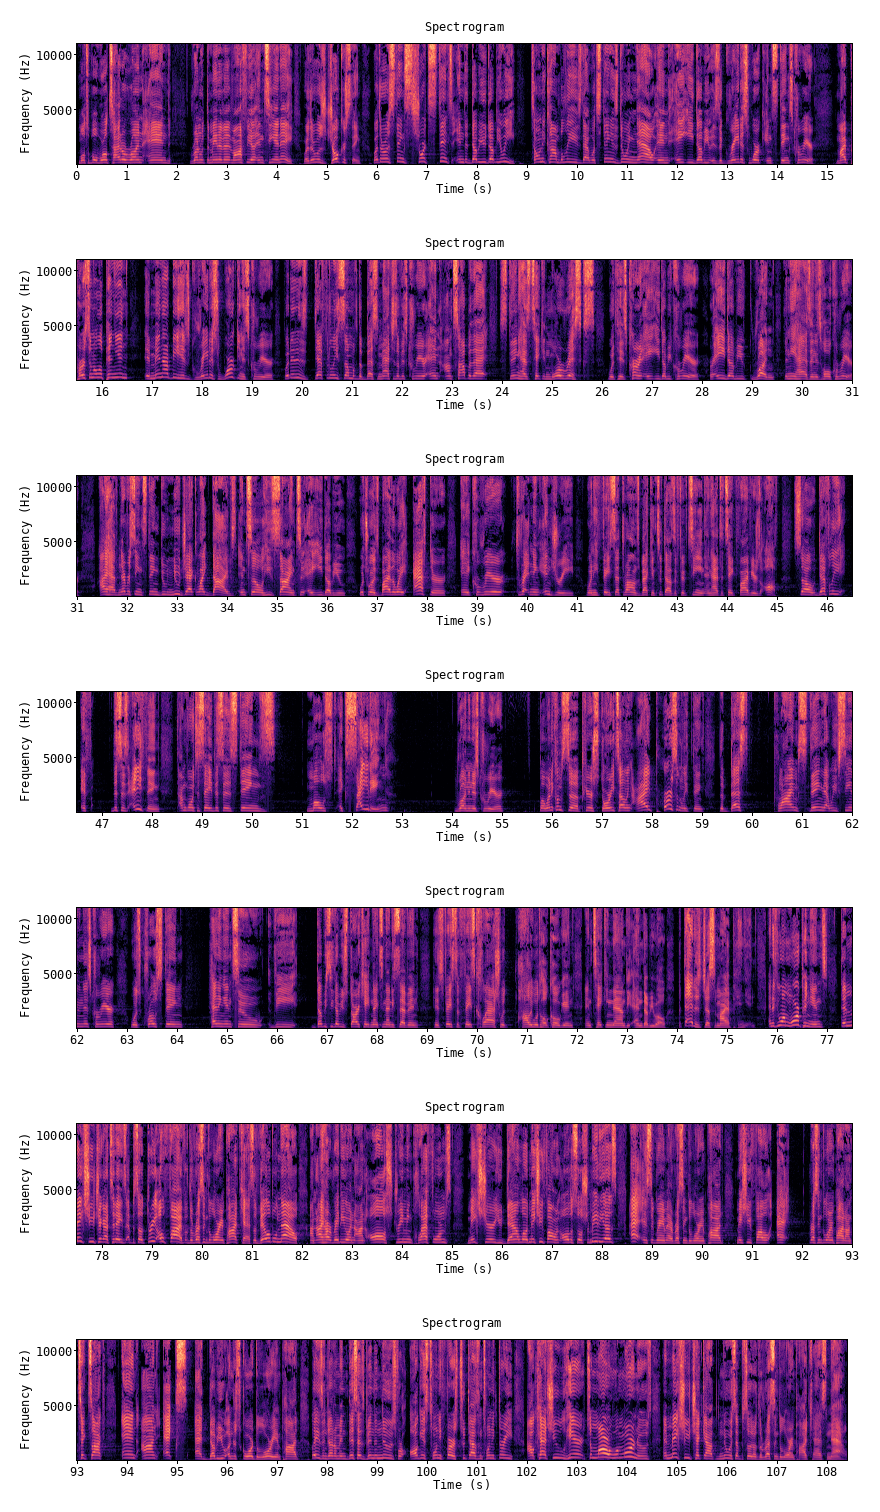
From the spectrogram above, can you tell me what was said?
multiple world title run and run with the main event Mafia in TNA, whether it was Joker Sting, whether it was Sting's short stint in the WWE. Tony Khan believes that what Sting is doing now in AEW is the greatest work in Sting's career. My personal opinion, it may not be his greatest work in his career, but it is definitely some of the best matches of his career. And on top of that, Sting has taken more risks with his current AEW career or AEW run than he has in his whole career. I have never seen Sting do New Jack like dives until he's signed to AEW, which was, by the way, after a career threatening injury when he faced Seth Rollins back in 2015 and had to take five years off. So, definitely, if this is anything, I'm going to say this is Sting's most exciting run in his career. But when it comes to pure storytelling, I personally think the best prime Sting that we've seen in his career was Crow Sting heading into the WCW Starcade 1997, his face to face clash with Hollywood Hulk Hogan and taking down the NWO. But that is just my opinion. And if you want more opinions, then make sure you check out today's episode 305 of the Wrestling DeLorean podcast, available now on iHeartRadio and on all streaming platforms. Make sure you download, make sure you follow on all the social medias at Instagram at Wrestling DeLorean Pod. Make sure you follow at Wrestling DeLorean Pod on TikTok and on X at W underscore DeLorean Pod. Ladies and gentlemen, this has been the news for August 21st, 2023. I'll catch you here tomorrow with more news, and make sure you check out the newest episode of the Wrestling DeLorean Podcast now.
